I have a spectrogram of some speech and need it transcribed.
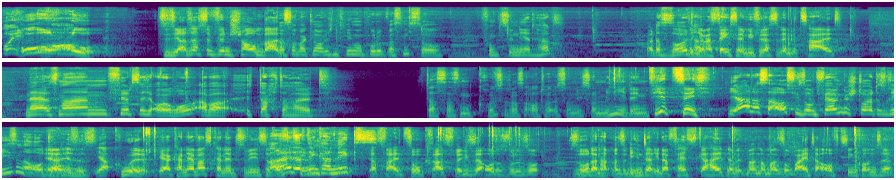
Oh! Was ist das denn für ein Schaumbad? Das ist aber, glaube ich, ein Temo-Produkt, was nicht so funktioniert hat. Weil das sollte. Ja, was denkst du denn, wie viel hast du denn bezahlt? Naja, es waren 40 Euro, aber ich dachte halt, dass das ein größeres Auto ist und nicht so ein Mini-Ding. 40! Ja, das sah aus wie so ein ferngesteuertes Riesenauto. Ja, ist es. Ja. Cool. Ja, kann der was? Kann der zumindest Nein, das aufziehen? Ding kann nix. Das war halt so krass für diese Autos, du so, so, dann hat man so die Hinterräder festgehalten, damit man nochmal so weiter aufziehen konnte.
